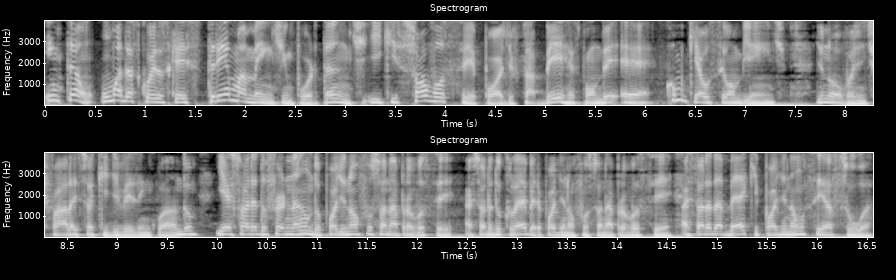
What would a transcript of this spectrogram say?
Então, uma das coisas que é extremamente importante e que só você pode saber responder é como que é o seu ambiente. De novo, a gente fala isso aqui de vez vez em quando. E a história do Fernando pode não funcionar para você. A história do Kleber pode não funcionar para você. A história da Beck pode não ser a sua.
